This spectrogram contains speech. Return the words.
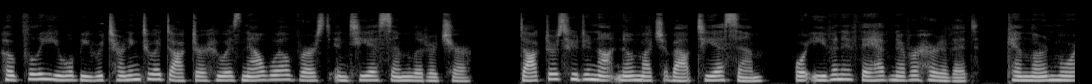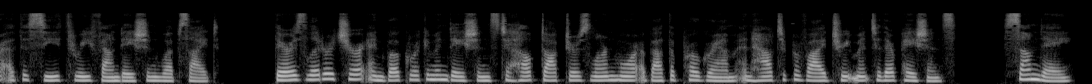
hopefully you will be returning to a doctor who is now well versed in TSM literature. Doctors who do not know much about TSM, or even if they have never heard of it, can learn more at the C3 Foundation website. There is literature and book recommendations to help doctors learn more about the program and how to provide treatment to their patients. Someday,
